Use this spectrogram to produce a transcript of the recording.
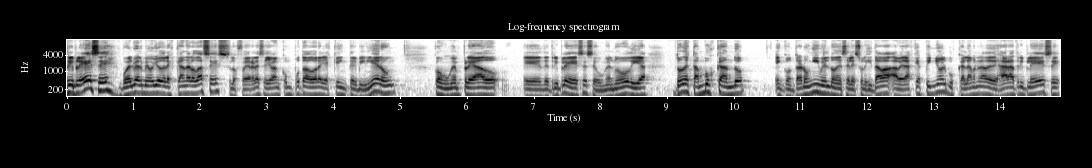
Triple S vuelve al meollo del escándalo de ACES. Los federales se llevan computadora y es que intervinieron con un empleado eh, de Triple S, según el nuevo día, donde están buscando encontrar un email donde se le solicitaba a Velázquez Piñol buscar la manera de dejar a Triple S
